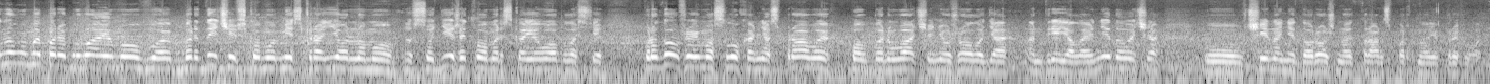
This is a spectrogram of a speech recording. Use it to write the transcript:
Знову ми перебуваємо в Бердичівському міськрайонному суді Житомирської області. Продовжуємо слухання справи по обвинуваченню жолодя Андрія Леонідовича у вчиненні дорожньо-транспортної пригоди.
